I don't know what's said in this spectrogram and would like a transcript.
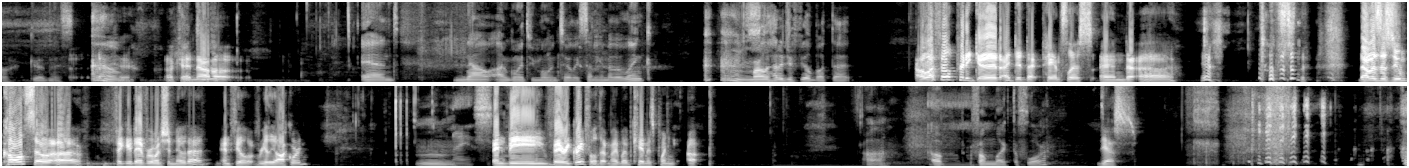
Oh, goodness. okay. okay, now And now I'm going to be momentarily sending another link. Marlon, how did you feel about that? Oh, I felt pretty good. I did that pantsless, and uh, yeah, that was a Zoom call, so uh, figured everyone should know that and feel really awkward Mm. Nice. and be very grateful that my webcam is pointing up. Ah, up Um, from like the floor. Yes.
